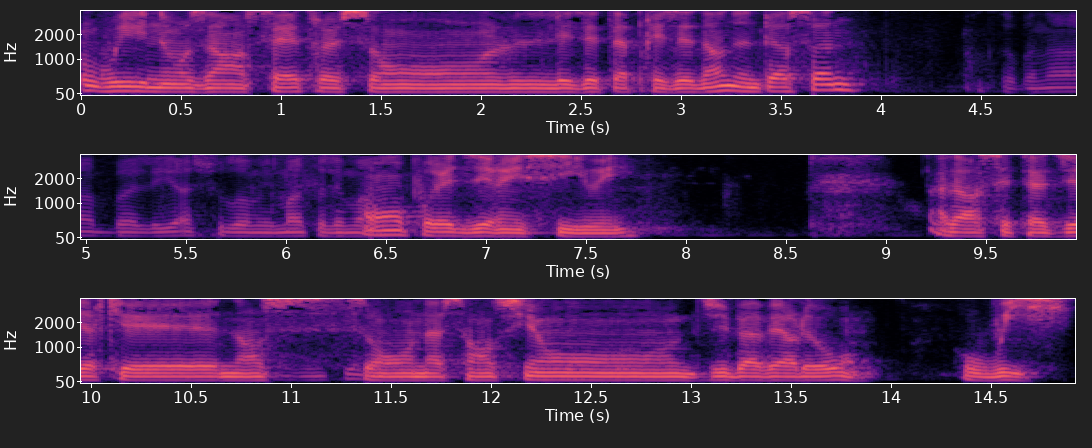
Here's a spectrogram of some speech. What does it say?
Oui, nos ancêtres sont les états précédents d'une personne. On pourrait dire ainsi, oui. Alors, c'est-à-dire que dans son ascension du bas vers le haut, oui.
